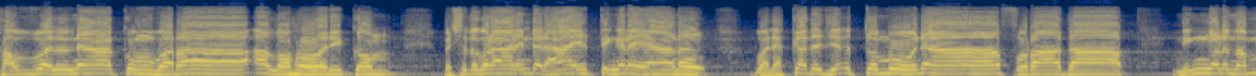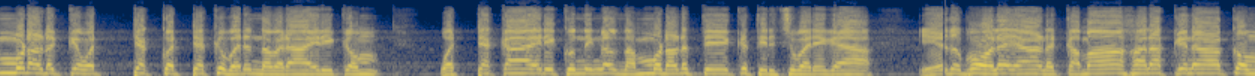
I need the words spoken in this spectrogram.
ഖവ്വൽനാകും വറാഅ ളുഹൂരിക്കും വിശുദ്ധ ഖുർആനിന്റെ ആയത്ത് ഇങ്ങനെയാണ്. വലക്കത് ജിഅ്തുമൂന ഫുറാദ നിങ്ങൾ നമ്മുടെ അടുക്ക് ഒറ്റക്കൊറ്റക്ക് വരുന്നവരായിരിക്കും. ഒറ്റക്കായിരിക്കും നിങ്ങൾ നമ്മുടെ അടുത്തേക്ക് തിരിച്ചു വരിക. ഏതുപോലെയാണ്? കമാഹലക്കിനാക്കും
